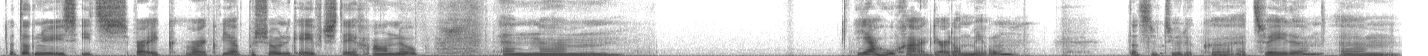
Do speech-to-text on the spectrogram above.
dat dat nu is iets waar ik, waar ik ja, persoonlijk eventjes tegenaan loop. En um, ja, hoe ga ik daar dan mee om? Dat is natuurlijk uh, het tweede. Um,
